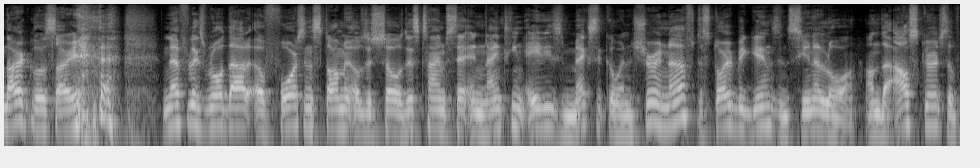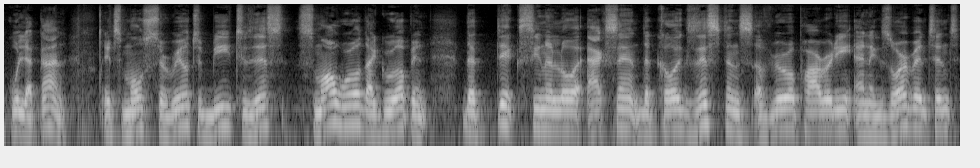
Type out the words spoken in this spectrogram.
Narcos, sorry. Netflix rolled out a fourth installment of the show, this time set in 1980s Mexico, and sure enough, the story begins in Sinaloa, on the outskirts of Culiacan. It's most surreal to be to this small world I grew up in. The thick Sinaloa accent, the coexistence of rural poverty and exorbitant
